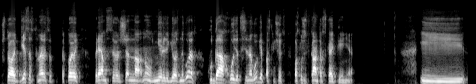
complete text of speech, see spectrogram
что Одесса становится такой прям совершенно ну, нерелигиозный город, куда ходят в синагоге послушать, послушать канторское пение. И,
